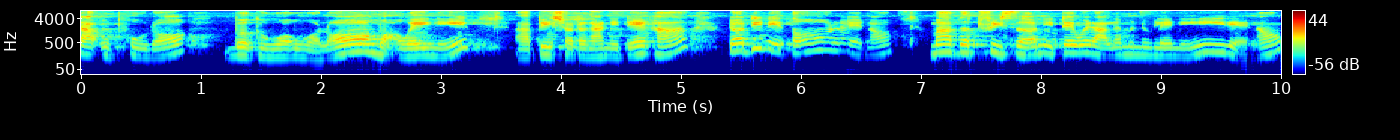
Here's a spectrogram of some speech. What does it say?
တာဥဖူတော့ဘဂဝဝလောမအဝဲနေအပေရှော့တကနေတဲခါဒေါ်ဒီနေတော့တဲ့နော် mother teresa နေတဲဝဲတာလည်းမနူလဲနေတဲ့နော်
